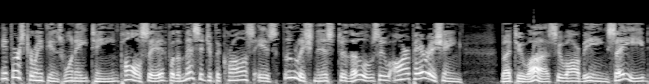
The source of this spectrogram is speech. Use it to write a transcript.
In 1 Corinthians 1.18, Paul said, For the message of the cross is foolishness to those who are perishing, but to us who are being saved,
